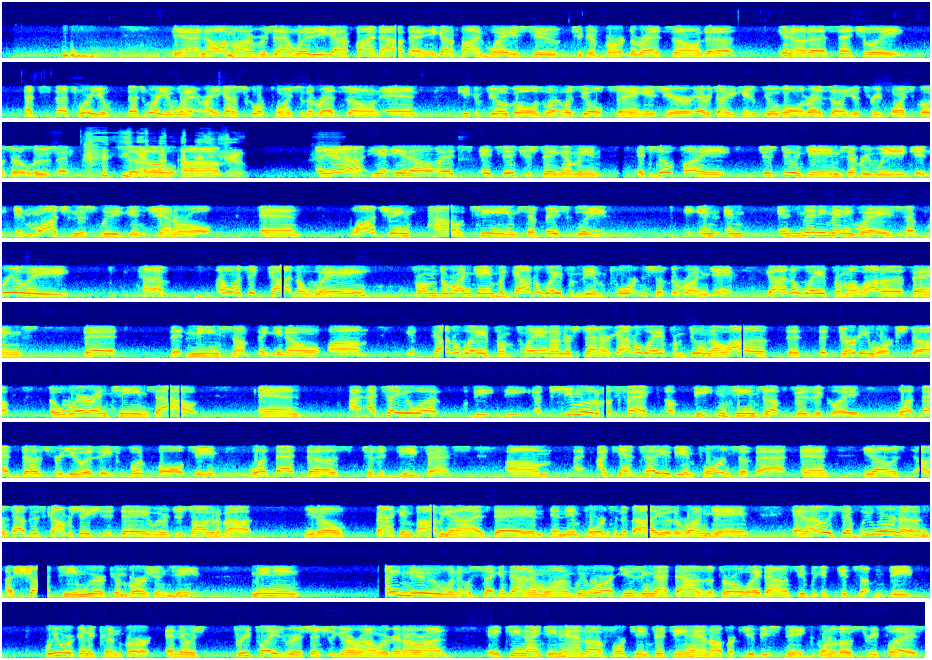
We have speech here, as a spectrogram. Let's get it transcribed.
Yeah, I know I'm 100 percent with you. You got to find out that you got to find ways to to convert the red zone to, you know, to essentially that's that's where you that's where you win it, right? You got to score points in the red zone and kicking field goals. What, what's the old saying is you're every time you kick a field goal in the red zone, you're three points closer to losing. So, yeah, um, true. yeah, you, you know, it's it's interesting. I mean, it's so funny just doing games every week and, and watching this league in general and watching how teams have basically in in in many many ways have really kind of I don't want to say gotten away from the run game, but gotten away from the importance of the run game. Gotten away from a lot of the things that that mean something. You know, um, gotten away from playing under center. Gotten away from doing a lot of the the dirty work stuff, the wearing teams out. And I, I tell you what, the the cumulative effect of beating teams up physically, what that does for you as a football team, what that does to the defense. Um, I, I can't tell you the importance of that. And you know, I was I was having this conversation today. We were just talking about, you know, back in Bobby and I's day, and, and the importance and the value of the run game. And I always said we weren't a, a shot team; we were a conversion team, meaning I knew when it was second down and one, we weren't using that down as a throwaway down and see if we could get something deep. We were going to convert, and there was three plays we were essentially going to run. We were going to run 18, 19 handoff, 14, 15 handoff, or QB sneak. One of those three plays,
